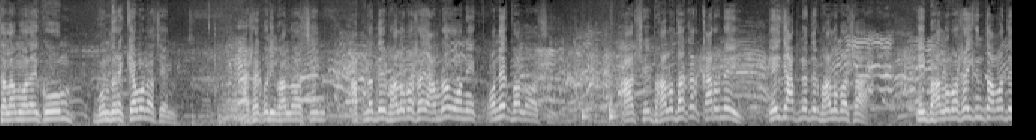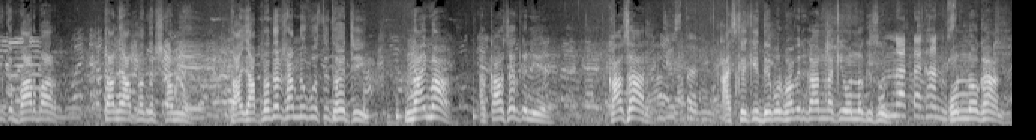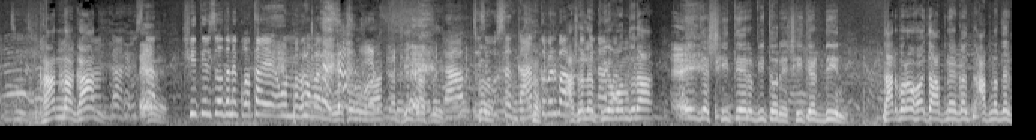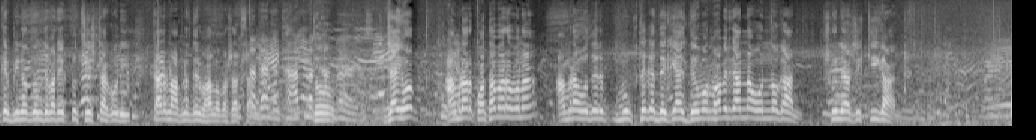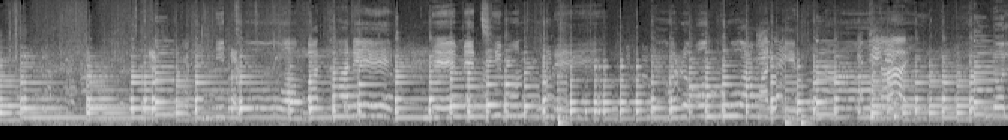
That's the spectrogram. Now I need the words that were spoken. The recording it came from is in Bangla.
আসসালামু আলাইকুম। বন্ধুরা কেমন আছেন? আশা করি ভালো আছেন। আপনাদের ভালোবাসায় আমরাও অনেক অনেক ভালো আছি। আর সেই ভালো থাকার কারণেই এই যে আপনাদের ভালোবাসা এই ভালোবাসাই কিন্তু আমাদেরকে বারবার টানে আপনাদের সামনে। তাই আপনাদের সামনে উপস্থিত হয়েছি নাইমা আর কাউসারকে নিয়ে। কাউসার আজকে কি দেবর ভাবির গান নাকি অন্য কিছু? অন্য গান। গান না গান? শীতের কথায় অন্যরকম আচ্ছা ঠিক আছে। গান আসলে প্রিয় বন্ধুরা এই যে শীতের ভিতরে শীতের দিন তারপরেও হয়তো আপনাকে আপনাদেরকে বিনোদন দেবার একটু চেষ্টা করি কারণ আপনাদের ভালোবাসার তো। যাই হোক আমরা আর কথা বাড়াবো না আমরা ওদের মুখ থেকে দেখি আজ দেবর ভাবের গান না অন্য গান? শুনে আসি কি গান?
